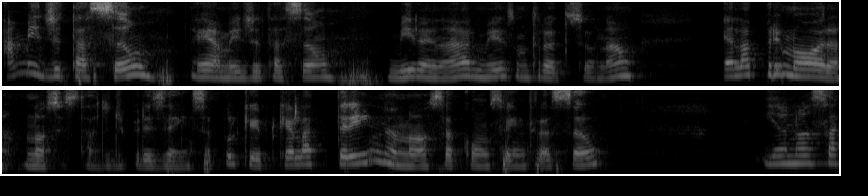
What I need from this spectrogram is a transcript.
A meditação, é a meditação milenar mesmo, tradicional, ela aprimora nosso estado de presença. Por quê? Porque ela treina a nossa concentração e a nossa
